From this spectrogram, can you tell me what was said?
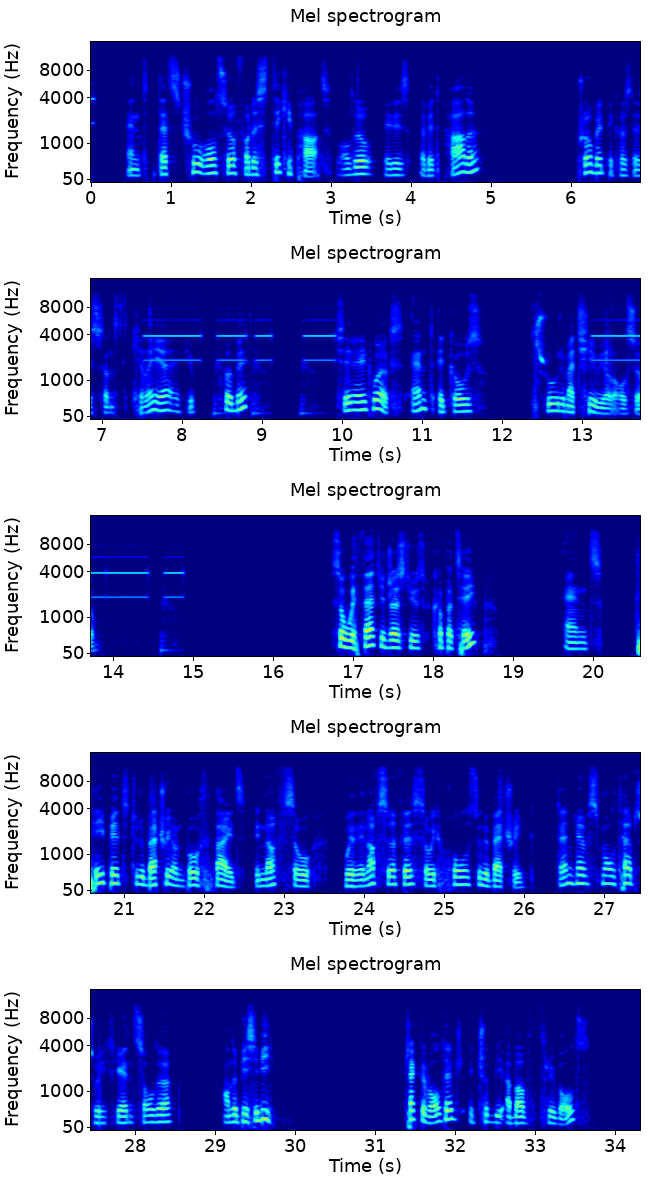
and that's true also for the sticky part although it is a bit harder probe it because there's some layer if you a bit see that it works and it goes through the material also so with that you just use copper tape and tape it to the battery on both sides, enough so with enough surface so it holds to the battery. Then you have small tabs which you can solder on the PCB. Check the voltage, it should be above 3 volts.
